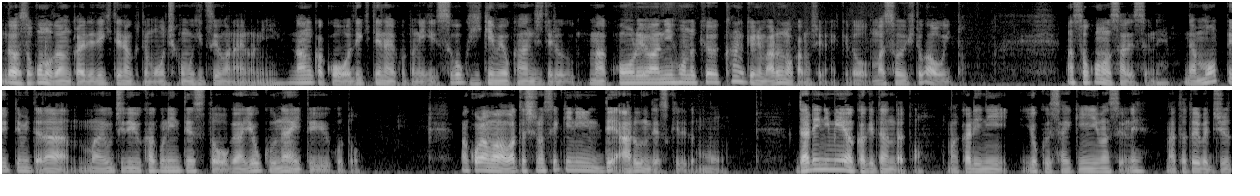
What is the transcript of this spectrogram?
だからそこの段階でできてなくても落ち込む必要がないのに、なんかこうできてないことにすごく引け目を感じてる。まあこれは日本の教育環境にもあるのかもしれないけど、まあそういう人が多いと。まあそこの差ですよね。だもっと言ってみたら、まあうちでいう確認テストが良くないということ。まあこれはまあ私の責任であるんですけれども、誰に迷惑かけたんだと。まあ仮によく最近言いますよね。まあ例えば10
